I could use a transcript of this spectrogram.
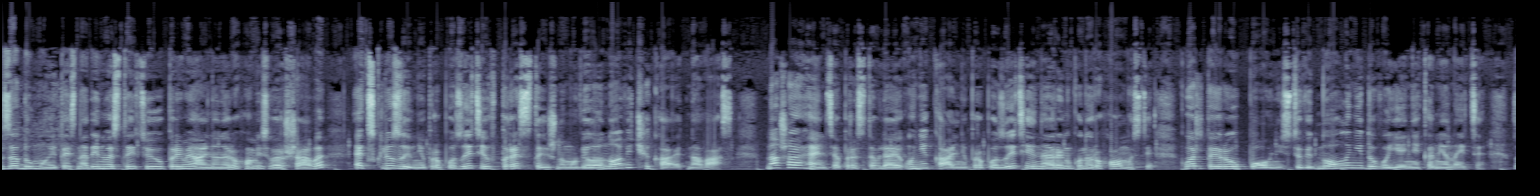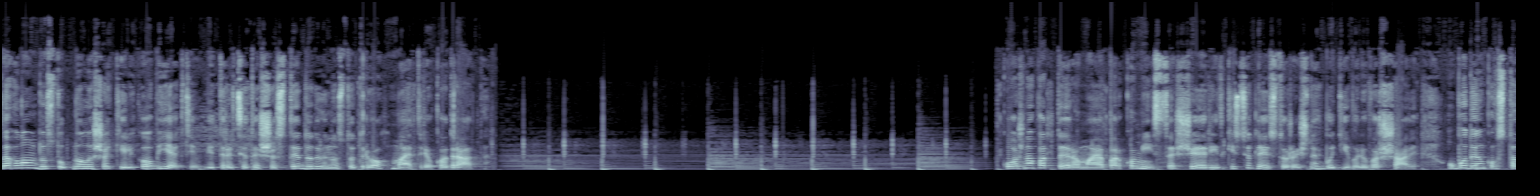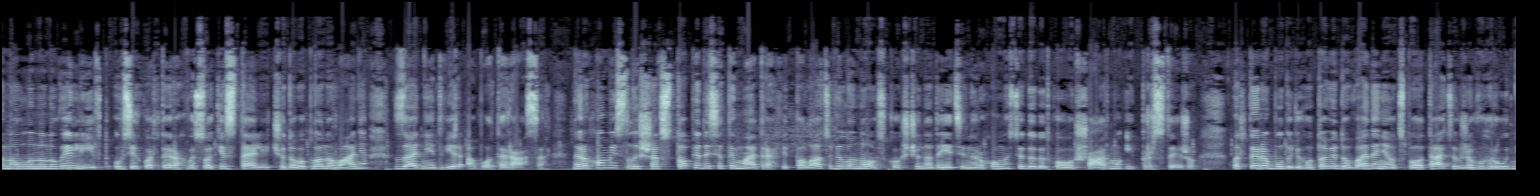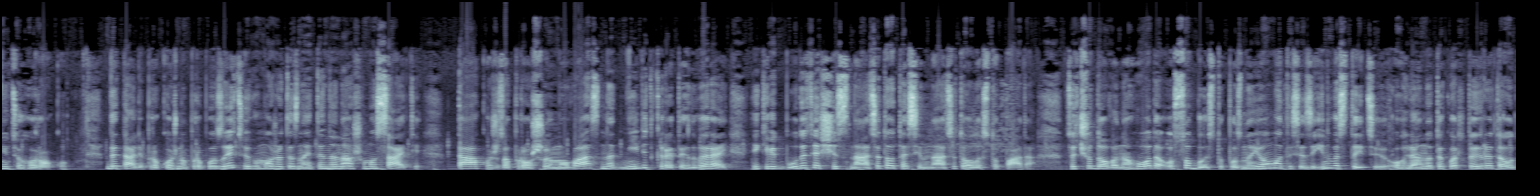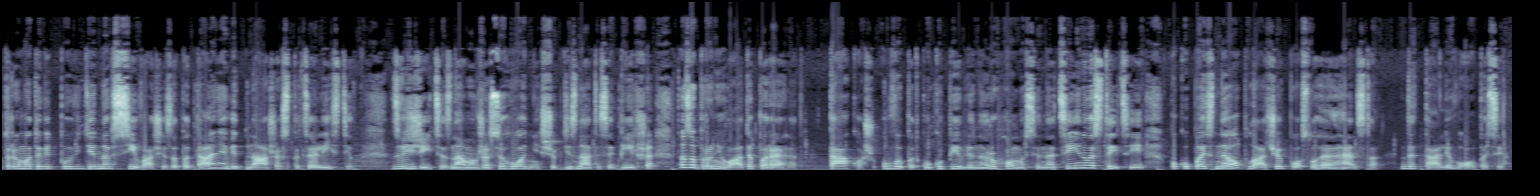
Задумуєтесь над інвестицією у преміальну нерухомість Варшави? Ексклюзивні пропозиції в престижному Віланові чекають на вас. Наша агенція представляє унікальні пропозиції на ринку нерухомості, квартири у повністю відновленій довоєнній кам'яниці. Загалом доступно лише кілька об'єктів від 36 до 93 метрів квадратних. Кожна квартира має паркомісце, що є рідкістю для історичних будівель у Варшаві. У будинку встановлено новий ліфт. У всіх квартирах високі стелі, чудове планування, задній двір або тераса. Нерухомість лише в 150 метрах від палацу Вілоновського, що надає цій нерухомості додаткового шарму і престижу. Квартири будуть готові до введення в експлуатацію вже в грудні цього року. Деталі про кожну пропозицію ви можете знайти на нашому сайті. Також запрошуємо вас на дні відкритих дверей, які відбудуться 16 та 17 листопада. Це чудова нагода особисто познайомитися з інвестицією, оглянути квартири та отримати відповіді на всі ваші запитання від наших спеціалістів. Зв'яжіться з нами вже сьогодні, щоб дізнатися більше та забронювати перегляд. Також у випадку купівлі нерухомості на ці інвестиції покупець не оплачує послуги агентства. Деталі в описі.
